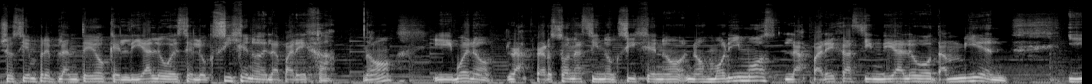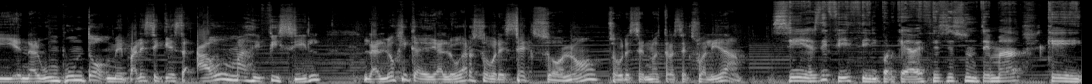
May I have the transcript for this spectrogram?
yo siempre planteo que el diálogo es el oxígeno de la pareja. ¿No? Y bueno, las personas sin oxígeno nos morimos, las parejas sin diálogo también. Y en algún punto me parece que es aún más difícil la lógica de dialogar sobre sexo, ¿no? Sobre nuestra sexualidad. Sí, es difícil porque a veces es un tema que,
